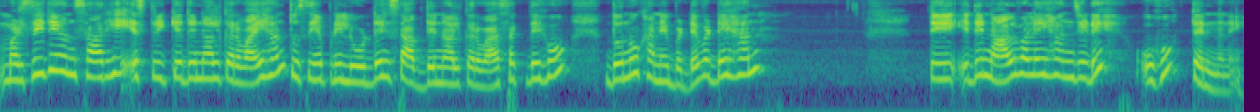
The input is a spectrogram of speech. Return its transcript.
ਮਰਜ਼ੀ ਦੇ ਅਨੁਸਾਰ ਹੀ ਇਸ ਤਰੀਕੇ ਦੇ ਨਾਲ ਕਰਵਾਏ ਹਨ। ਤੁਸੀਂ ਆਪਣੀ ਲੋੜ ਦੇ ਹਿਸਾਬ ਦੇ ਨਾਲ ਕਰਵਾ ਸਕਦੇ ਹੋ। ਦੋਨੋਂ ਖਾਨੇ ਵੱਡੇ ਵੱਡੇ ਹਨ। ਤੇ ਇਹਦੇ ਨਾਲ ਵਾਲੇ ਹਨ ਜਿਹੜੇ, ਉਹ ਤਿੰਨ ਨੇ।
